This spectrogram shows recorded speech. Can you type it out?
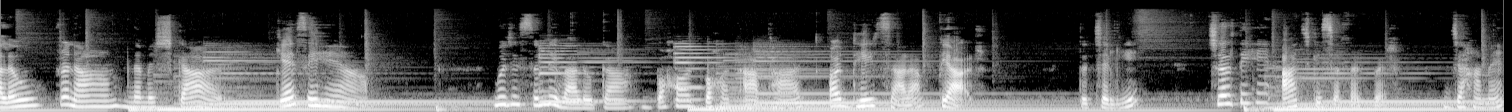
हेलो, प्रणाम, नमस्कार। कैसे हैं आप? मुझे सुनने वालों का बहुत बहुत आभार और ढेर सारा प्यार। तो चलिए, चलते हैं आज के सफ़र पर, जहाँ मैं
